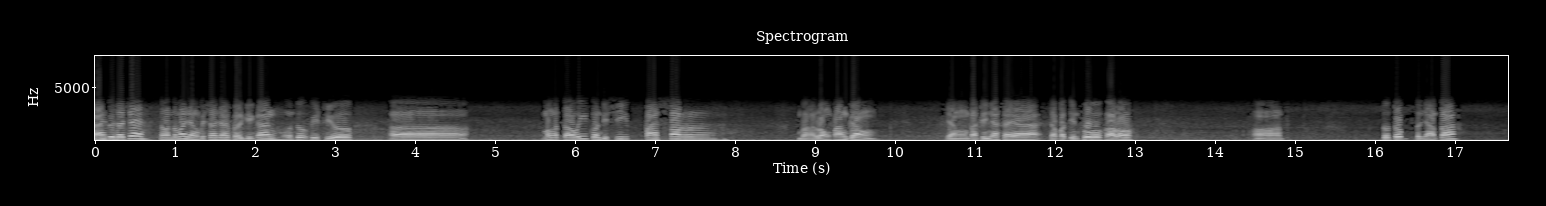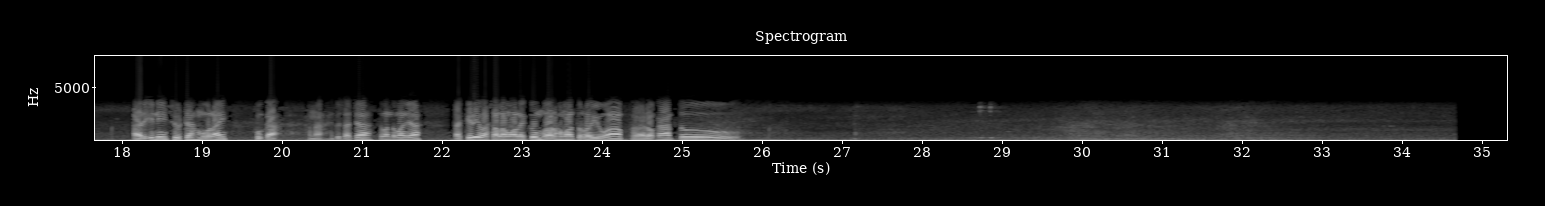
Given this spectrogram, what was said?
Nah itu saja teman-teman yang bisa saya bagikan untuk video uh, mengetahui kondisi pasar Balong Panggang. Yang tadinya saya dapat info kalau uh, tutup ternyata hari ini sudah mulai buka. Nah itu saja teman-teman ya. Akhiri wassalamualaikum warahmatullahi wabarakatuh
